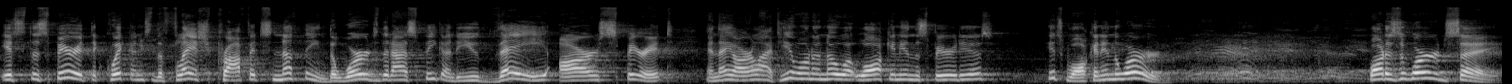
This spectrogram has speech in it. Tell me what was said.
It's the Spirit that quickens, the flesh profits nothing. The words that I speak unto you, they are spirit and they are life. You want to know what walking in the Spirit is? It's walking in the Word. What does the Word say?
